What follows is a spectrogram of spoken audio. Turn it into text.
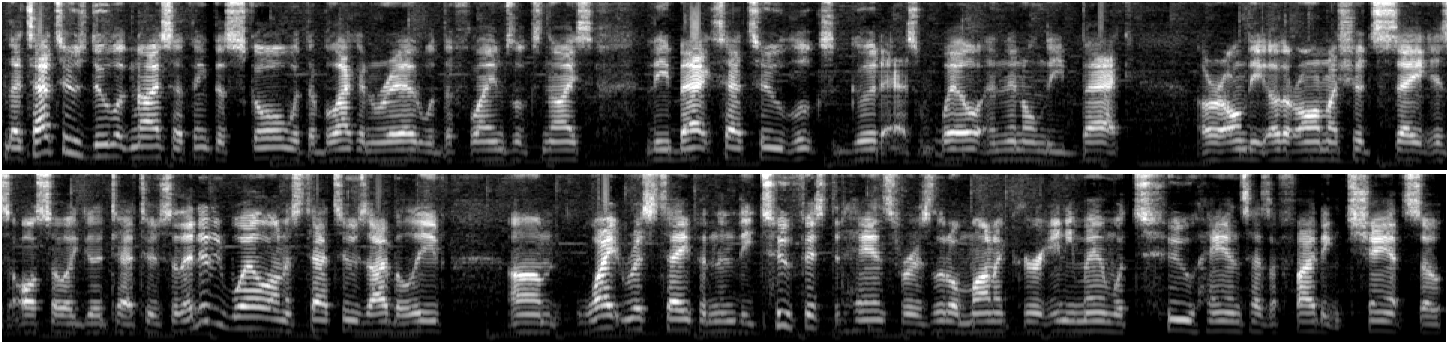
the tattoos do look nice. I think the skull with the black and red with the flames looks nice. The back tattoo looks good as well. And then on the back, or on the other arm I should say, is also a good tattoo. So they did well on his tattoos, I believe. Um, white wrist tape and then the two-fisted hands for his little moniker. Any man with two hands has a fighting chance. So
